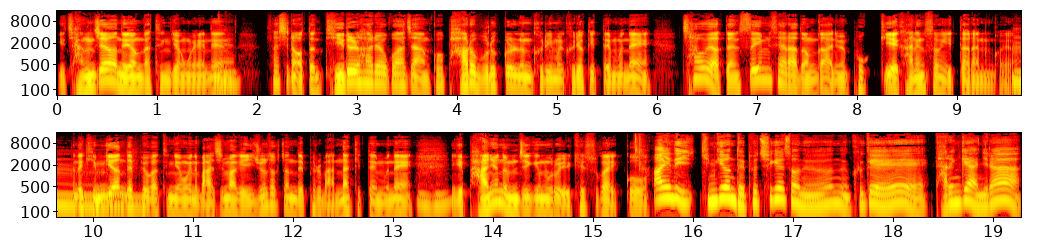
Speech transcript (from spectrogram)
이 장재현 의원 같은 경우에는 네. 사실은 어떤 딜을 하려고 하지 않고 바로 무릎 꿇는 그림을 그렸기 때문에 차후에 어떤 쓰임새라던가 아니면 복귀의 가능성이 있다라는 거예요. 근데 음. 김기현 대표 같은 경우에는 마지막에 이준석 전 대표를 만났기 때문에 음흠. 이게 반윤 움직임으로 읽힐 수가 있고 아니 근데 이- 김기현 대표 측에서는 그게 다른 게 아니라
